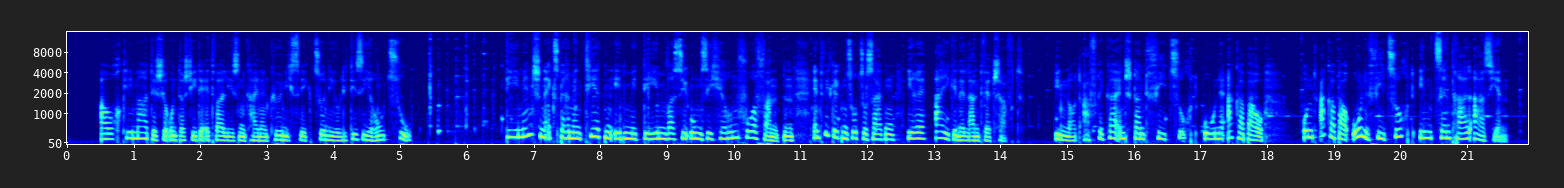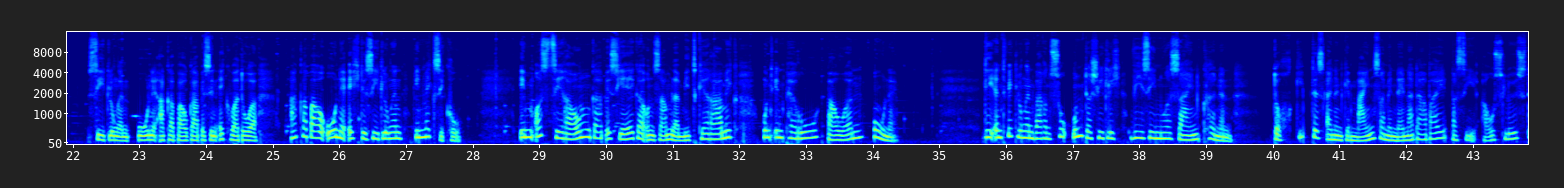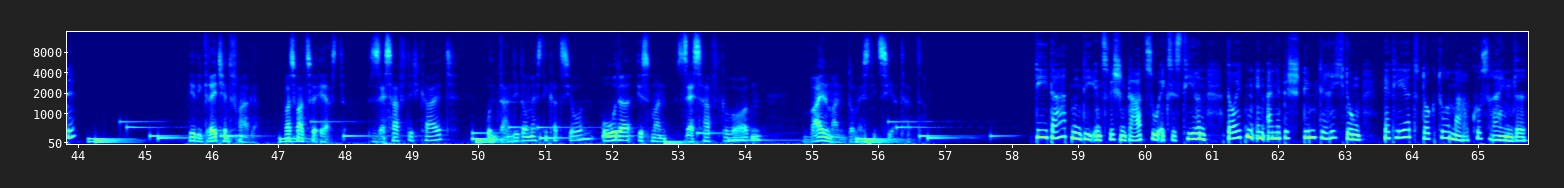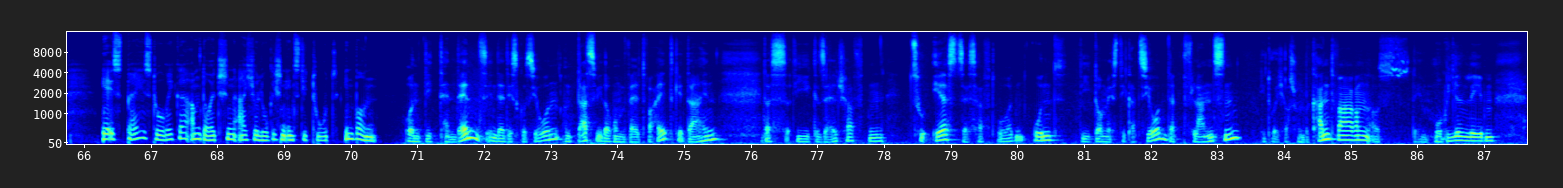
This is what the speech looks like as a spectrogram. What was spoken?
Auch klimatische Unterschiede etwa ließen keinen Königsweg zur Neolithisierung zu. Die Menschen experimentierten eben mit dem, was sie um sich herum vorfanden, entwickelten sozusagen ihre eigene Landwirtschaft. In Nordafrika entstand Viehzucht ohne Ackerbau und Ackerbau ohne Viehzucht in Zentralasien. Siedlungen ohne Ackerbau gab es in Ecuador, Ackerbau ohne echte Siedlungen in Mexiko. Im Ostseeraum gab es Jäger und Sammler mit Keramik und in Peru Bauern ohne. Die Entwicklungen waren so unterschiedlich, wie sie nur sein können. Doch gibt es einen gemeinsamen Nenner dabei, was sie auslöste? Hier die Gretchenfrage. Was war zuerst? Sesshaftigkeit und dann die Domestikation? Oder ist man sesshaft geworden, weil man domestiziert hat? Die Daten, die inzwischen dazu existieren, deuten in eine bestimmte Richtung, erklärt Dr. Markus Reindl. Er ist Prähistoriker am Deutschen Archäologischen Institut in Bonn. Und die Tendenz in der Diskussion, und das wiederum weltweit, geht dahin, dass die Gesellschaften zuerst sesshaft wurden und die Domestikation der Pflanzen, die durchaus schon bekannt waren aus dem mobilen Leben,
